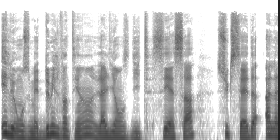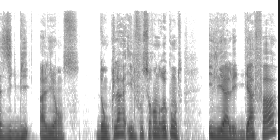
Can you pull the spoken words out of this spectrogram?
et le 11 mai 2021, l'alliance dite CSA succède à la Zigbee Alliance. Donc là, il faut se rendre compte, il y a les GAFA,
